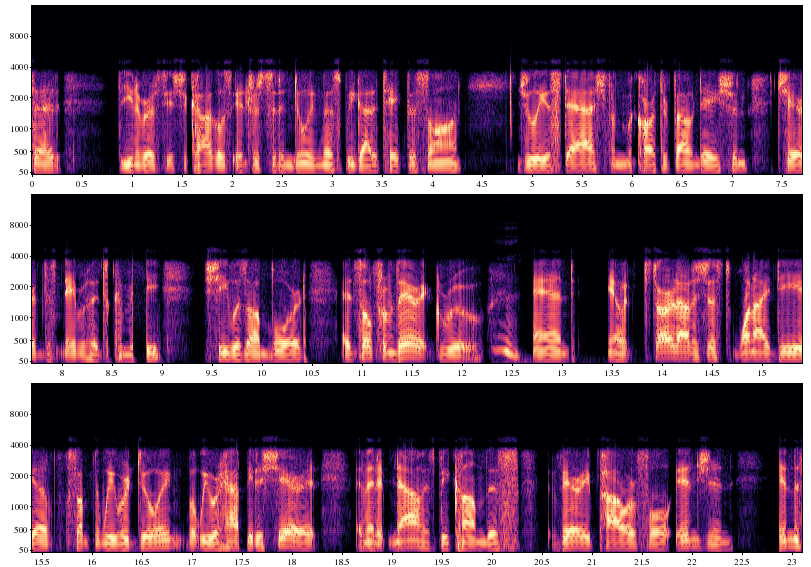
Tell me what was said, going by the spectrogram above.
said, the University of Chicago is interested in doing this. We got to take this on. Julia Stasch from the MacArthur Foundation chaired this neighborhoods committee. She was on board. And so from there it grew. Mm. And you know, it started out as just one idea of something we were doing, but we were happy to share it. And then it now has become this very powerful engine in the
